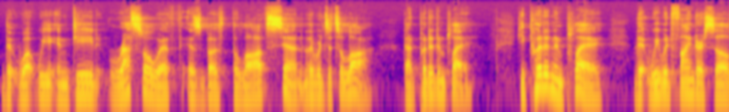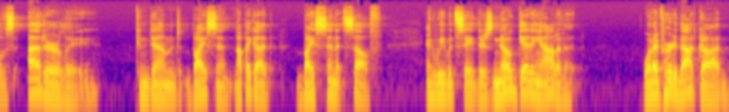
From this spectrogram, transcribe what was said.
that what we indeed wrestle with is both the law of sin, in other words, it's a law. God put it in play. He put it in play that we would find ourselves utterly condemned by sin, not by God, by sin itself. And we would say, There's no getting out of it. What I've heard about God,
